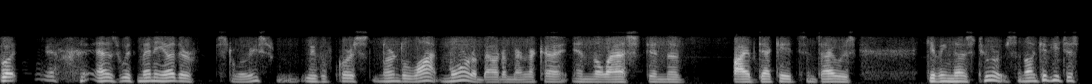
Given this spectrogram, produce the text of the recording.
But as with many other stories. We've of course learned a lot more about America in the last in the five decades since I was giving those tours. And I'll give you just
